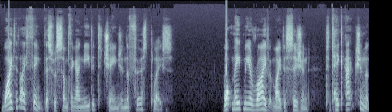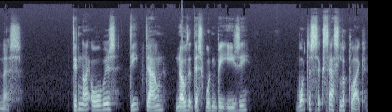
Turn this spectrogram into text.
why did I think this was something I needed to change in the first place? What made me arrive at my decision to take action on this? Didn't I always, deep down, know that this wouldn't be easy? What does success look like?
